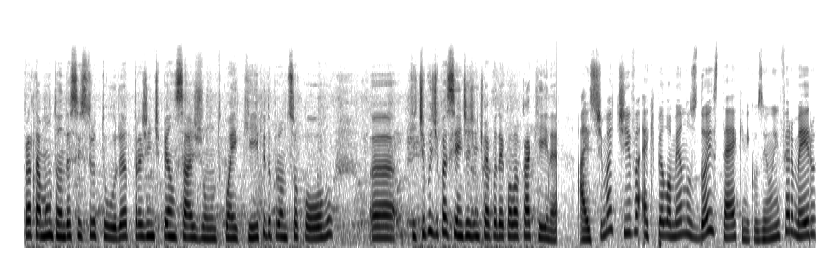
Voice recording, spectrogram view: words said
para estar tá montando essa estrutura para a gente pensar junto com a equipe do pronto-socorro uh, que tipo de paciente a gente vai poder colocar aqui. Né? A estimativa é que pelo menos dois técnicos e um enfermeiro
